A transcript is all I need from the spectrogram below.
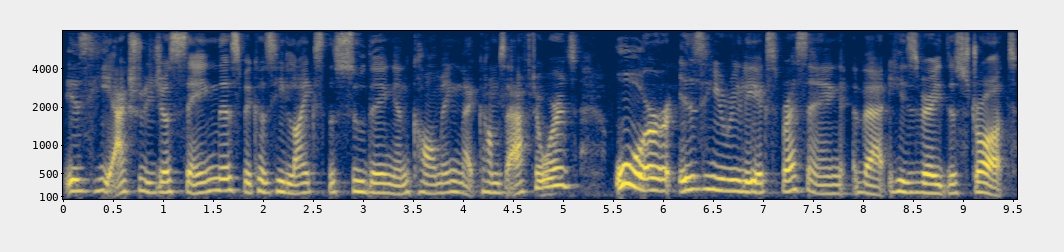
Is he actually just saying this because he likes the soothing and calming that comes afterwards? Or is he really expressing that he's very distraught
